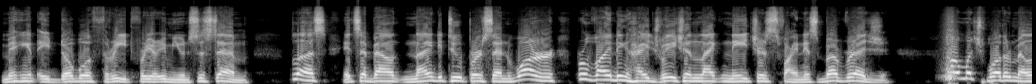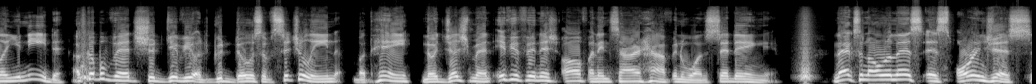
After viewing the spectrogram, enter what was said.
making it a double threat for your immune system. Plus, it's about 92% water, providing hydration like nature's finest beverage how much watermelon you need. A cup of it should give you a good dose of citrulline, but hey, no judgment if you finish off an entire half in one sitting. Next on our list is oranges.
